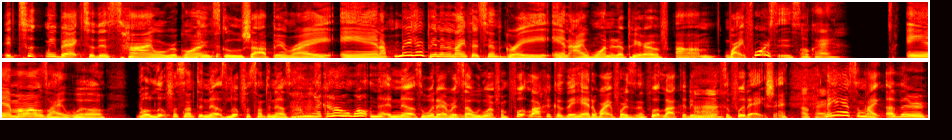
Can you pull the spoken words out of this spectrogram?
It took me back to this time when we were going school shopping, right? And I may have been in the ninth or tenth grade, and I wanted a pair of um, white forces. Okay. And my mom was like, "Well, no, look for something else. Look for something else." Mm-hmm. I'm like, "I don't want nothing else or whatever." So we went from Foot Locker because they had the white forces in Foot Locker. Then we went to Foot Action. Uh-huh. Okay. And they had some like other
